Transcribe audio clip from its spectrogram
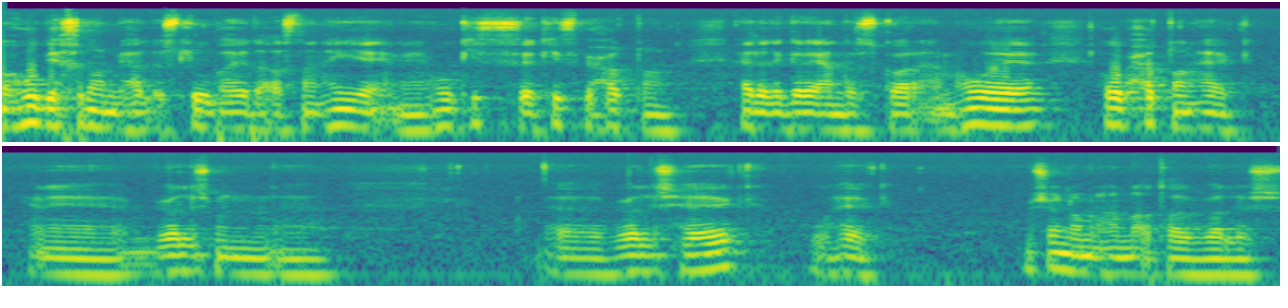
هو بياخذهم بهالأسلوب هيدا أصلا. هي يعني هو كيف كيف بيحطهم هذا ال gray underscore im هو هو بحطهم هيك يعني ببلش من آه، آه، ببلش هيك وهيك. مش إنه من هالنقطة ببلش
